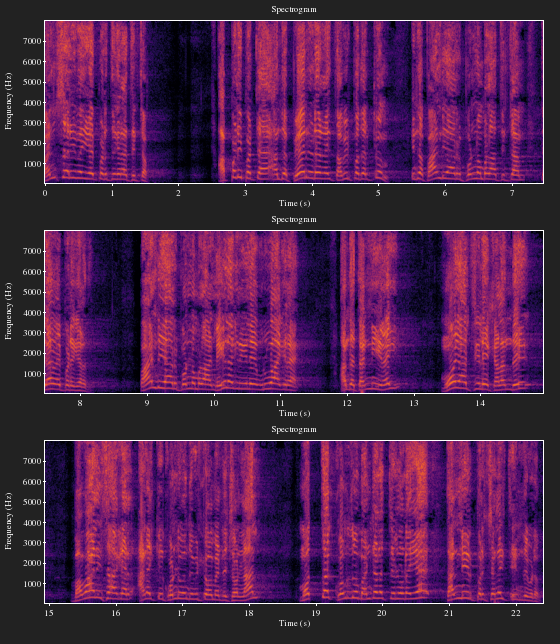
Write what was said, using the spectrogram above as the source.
மண் சரிவை ஏற்படுத்துகிற திட்டம். அப்படிப்பட்ட அந்த பேரிடரை தவிர்ப்பதற்கும் இந்த பாண்டியாறு பொன்னம்பலா திட்டம் தேவைப்படுகிறது. பாண்டியாறு பொன்னம்பலா நீலகிரியிலே உருவாகிற அந்த தண்ணீரை மோயாற்றிலே கலந்து பவானிசாகர் அணைக்கு கொண்டு வந்து விட்டோம் என்று சொன்னால் மொத்த கொங்கு மண்டலத்தினுடைய தண்ணீர் பிரச்சனை தீர்ந்துவிடும்.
